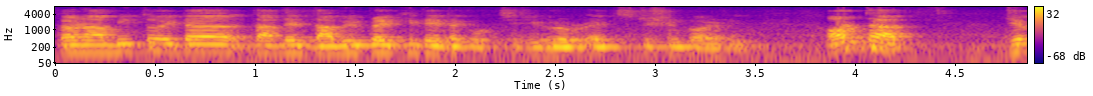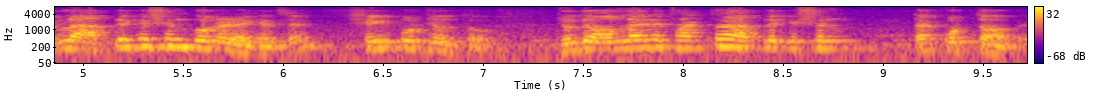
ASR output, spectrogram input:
কারণ আমি তো এটা তাদের দাবির প্রেক্ষিতে এটা করছি, যেগুলো রেজিস্ট্রেশন করেনি। অর্থাৎ যেগুলো অ্যাপ্লিকেশন করে রেখেছে, সেই পর্যন্ত যদি অনলাইনে থাকতে হয় অ্যাপ্লিকেশনটা করতে হবে।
